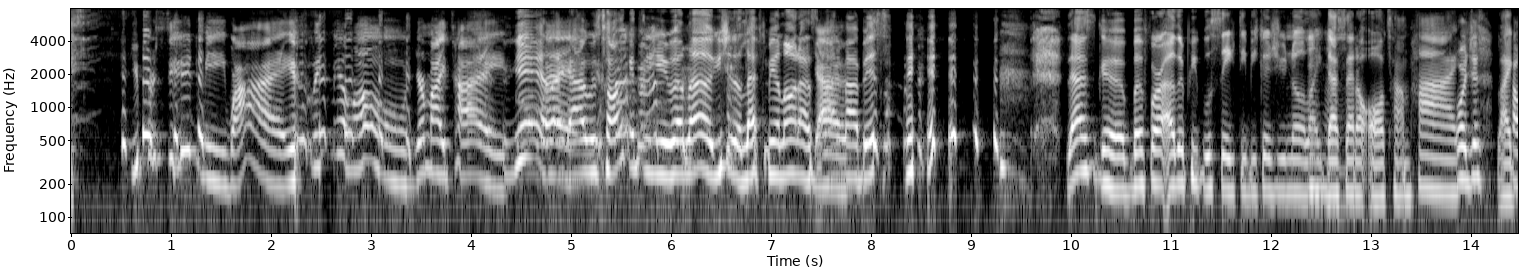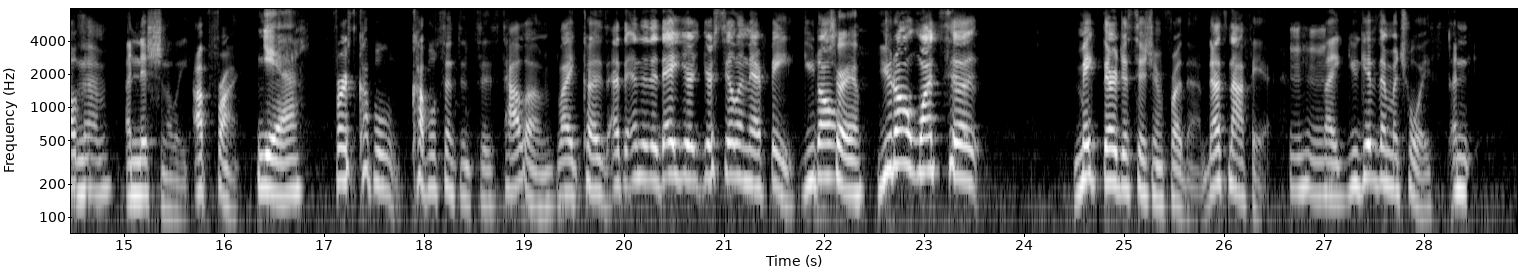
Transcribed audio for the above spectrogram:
you pursued me. Why? Leave me alone. You're my type. Yeah, like I was talking to you. Hello. You should have left me alone. I was yes. my business. that's good. But for other people's safety, because you know, like mm-hmm. that's at an all time high. Or just like tell them initially, up front. Yeah. First couple couple sentences, tell them like, because at the end of the day, you're you're sealing their fate. You don't. True. You don't want to make their decision for them. That's not fair. Mm-hmm. Like you give them a choice, and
